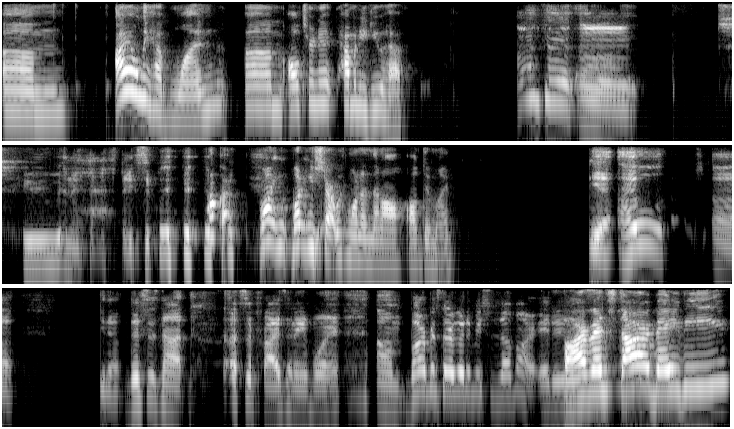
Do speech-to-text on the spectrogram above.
um, I only have one um, alternate. How many do you have? I've got uh, two and a half, basically. okay. Why don't, you, why don't you start with one and then I'll I'll do mine. Yeah, I will uh, you know, this is not a surprise anymore. Um, Barb and Star go to Vista Del Mar. It is Barb and Star, baby.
